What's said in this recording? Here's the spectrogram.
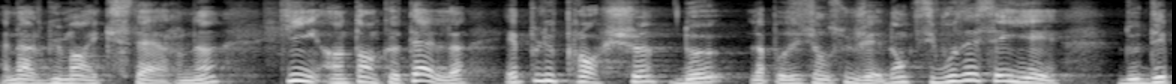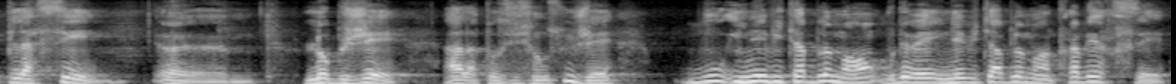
un argument externe qui, en tant que tel, est plus proche de la position sujet. Donc, si vous essayez de déplacer euh, l'objet à la position sujet, vous, inévitablement, vous devez inévitablement traverser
